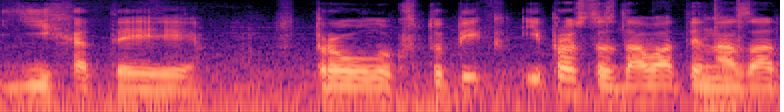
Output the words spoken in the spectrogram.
їхати в проулок в тупік і просто здавати назад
